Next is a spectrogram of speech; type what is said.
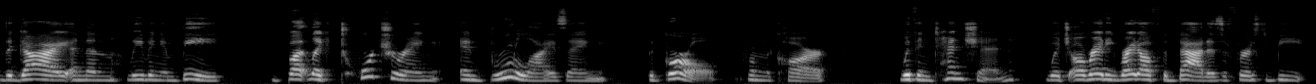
the guy and then leaving him be but like torturing and brutalizing the girl from the car with intention which already right off the bat as a first beat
